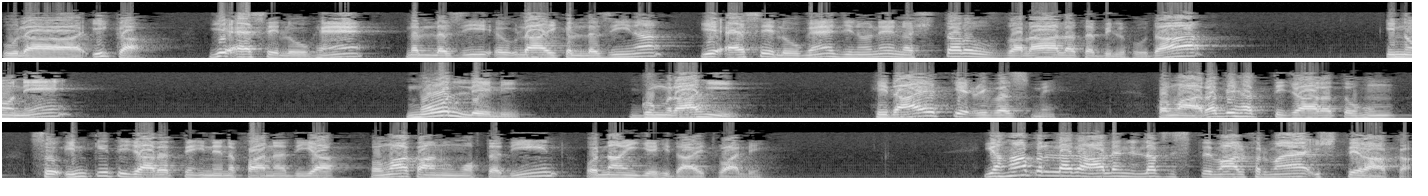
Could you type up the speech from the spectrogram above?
الا یہ ایسے لوگ ہیں اولائک الزینہ یہ ایسے لوگ ہیں جنہوں نے نشتر الضلالت بالہدا، انہوں نے مول لے لی، گمراہی، ہدایت کے عوض میں۔ ہمارا بےحد تجارت ہوں سو ان کی تجارت نے انہیں نفع نہ دیا۔ وما کانو محتدین اور نہ ہی یہ ہدایت والے۔ یہاں پر اللہ تعالی نے لفظ استعمال فرمایا اشتراک کا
